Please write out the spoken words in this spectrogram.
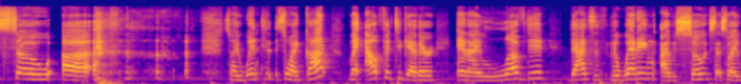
so uh, so I went to so I got my outfit together and I loved it. That's the, the wedding. I was so excited. So I,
